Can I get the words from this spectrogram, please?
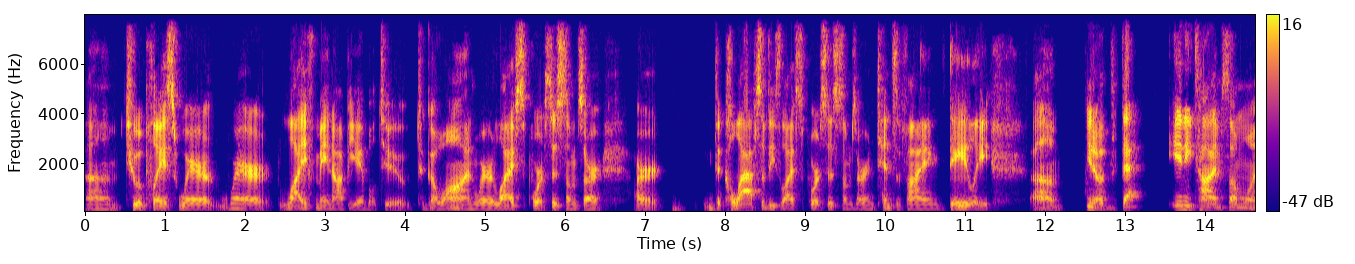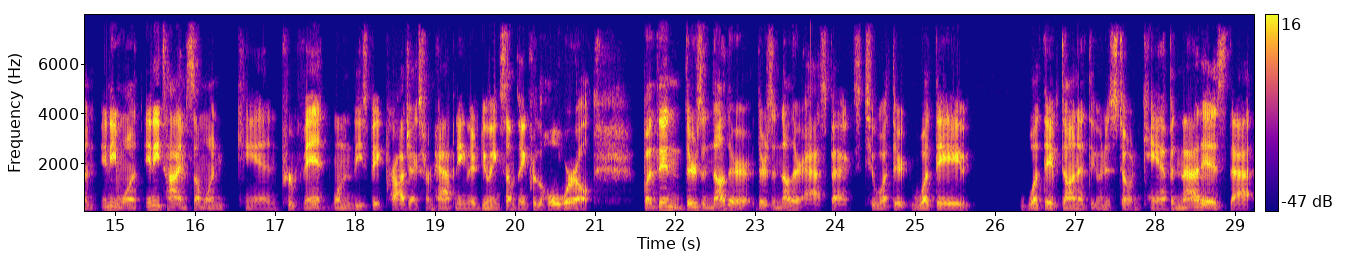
um, to a place where where life may not be able to to go on, where life support systems are are the collapse of these life support systems are intensifying daily. Um, you know that anytime someone anyone anytime someone can prevent one of these big projects from happening they're doing something for the whole world but then there's another there's another aspect to what they what they what they've done at the Unistoten camp and that is that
